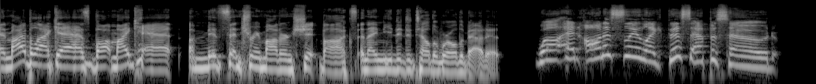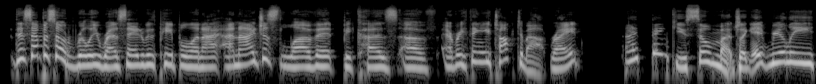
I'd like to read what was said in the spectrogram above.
And my black ass bought my cat a mid century modern shit box, and I needed to tell the world about it. Well, and honestly, like this episode, this episode really resonated with people, and I and I just love it because of everything you talked about, right? I thank you so much. Like it really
